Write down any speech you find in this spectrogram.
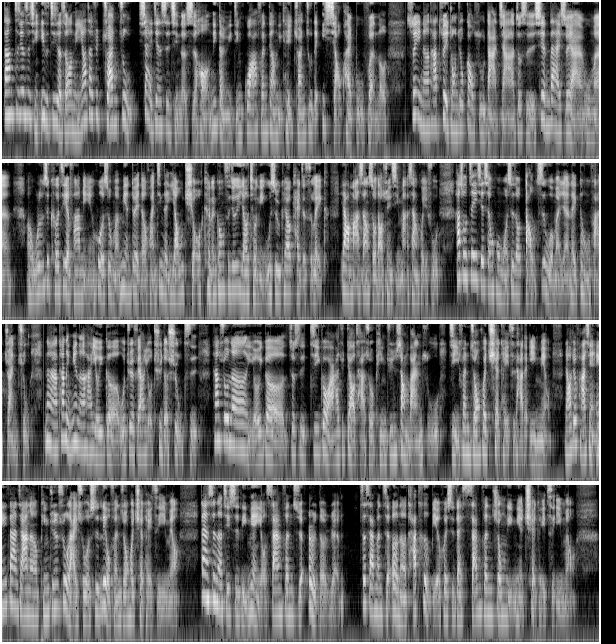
当这件事情一直记得的时候，你要再去专注下一件事情的时候，你等于已经瓜分掉你可以专注的一小块部分了。所以呢，他最终就告诉大家，就是现代虽然我们呃，无论是科技的发明，或者是我们面对的环境的要求，可能公司就是要求你无时无刻要开着 Slack，要马上收到讯息，马上回复。他说，这一些生活模式都导致我们人类更无法专注。那它里面呢，还有一个我觉得非常有趣的数字。他说呢，有一个就是机构啊，他去调查说，平均上班族几分钟会 check 一次他的 email，然后就发现，诶，大家呢平均数来说是六六分钟会 check 一次 email，但是呢，其实里面有三分之二的人，这三分之二呢，他特别会是在三分钟里面 check 一次 email。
